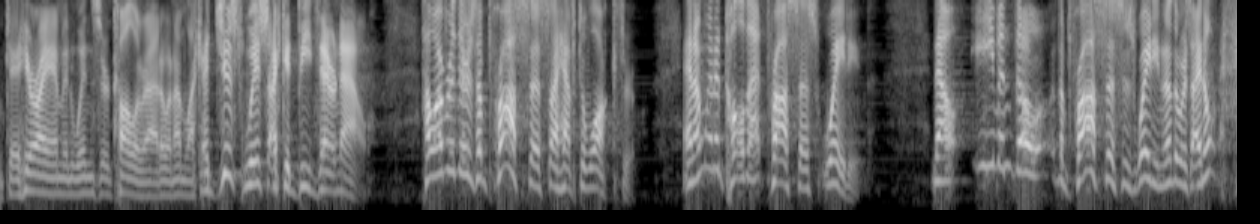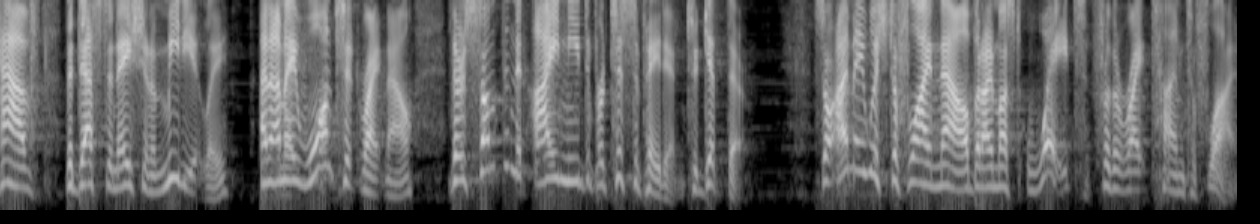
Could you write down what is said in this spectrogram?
Okay, here I am in Windsor, Colorado, and I'm like, I just wish I could be there now. However, there's a process I have to walk through. And I'm to call that process waiting. Now, even though the process is waiting, in other words, I don't have the destination immediately, and I may want it right now, there's something that I need to participate in to get there. So I may wish to fly now, but I must wait for the right time to fly.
